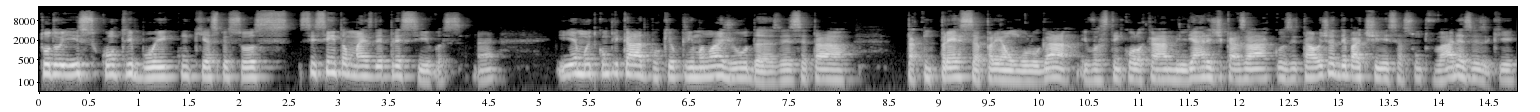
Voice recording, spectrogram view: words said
tudo isso contribui com que as pessoas se sintam mais depressivas. Né? E é muito complicado, porque o clima não ajuda. Às vezes você está tá com pressa para ir a algum lugar e você tem que colocar milhares de casacos e tal. Eu já debati esse assunto várias vezes aqui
